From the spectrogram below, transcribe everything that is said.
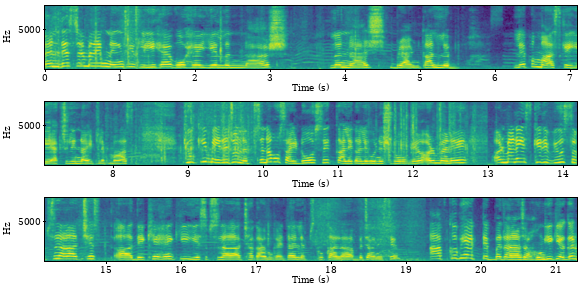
and this time मैंने एक नई चीज़ ली है, वो है ये लनैश लनैश ब्रांड का लिप लिप मास्क है ये एक्चुअली नाइट लिप मास्क क्योंकि मेरे जो लिप्स हैं ना, वो साइडों से काले काले होने शुरू हो गए हैं और मैंने और मैंने इसके रिव्यूज़ सबसे ज़्यादा अच्छे देखे हैं कि ये सबसे ज़्यादा अच्छा काम करता है लिप्स को काला बचाने से। आपको भी एक टिप बताना चाहूँगी कि अगर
